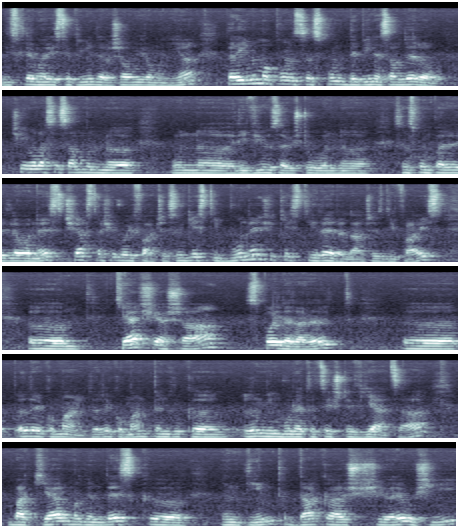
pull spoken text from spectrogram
disclaimer este primit de la Xiaomi România, dar ei nu mă pun să spun de bine sau de rău, ci mă lasă să am un, uh, un uh, review sau, știu, un, uh, să-mi spun părerile onest și asta și voi face. Sunt chestii bune și chestii rele la acest device. Uh, chiar și așa, spoiler alert, uh, îl recomand. Îl recomand pentru că îmi îmbunătățește viața, ba chiar mă gândesc uh, în timp dacă aș reuși,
